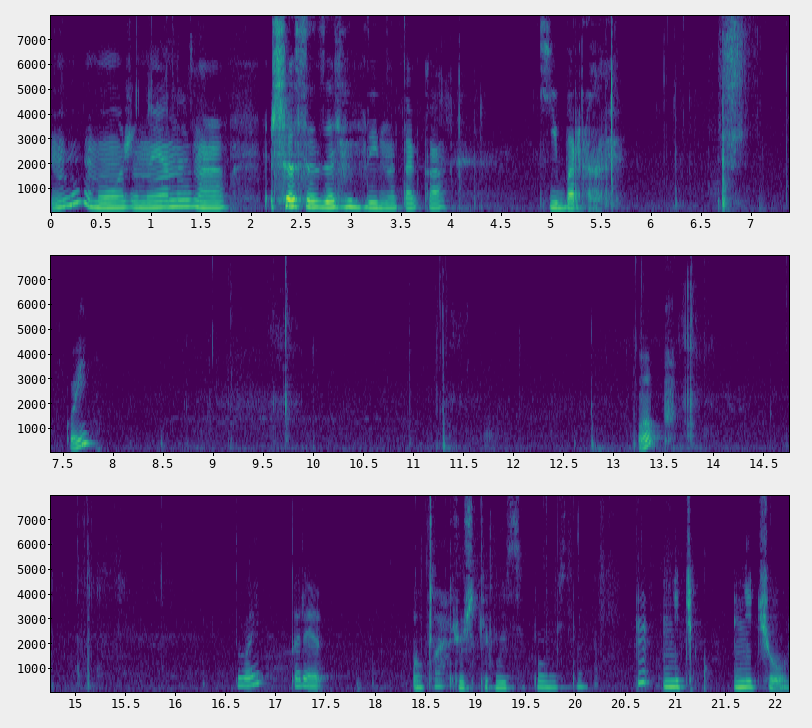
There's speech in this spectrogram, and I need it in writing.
Ну, може, ну я не знаю, що це за людина така. Кіборг. Ой. Оп. Давай пере. Опа. Трошки висипалось, так? Ніч... Нічого.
